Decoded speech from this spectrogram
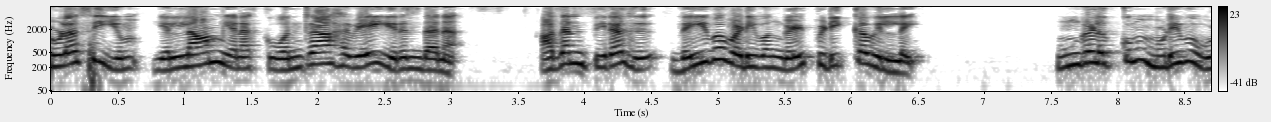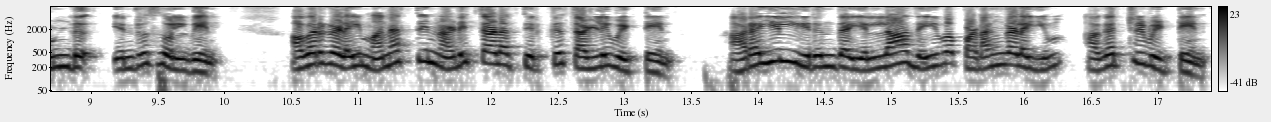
துளசியும் எல்லாம் எனக்கு ஒன்றாகவே இருந்தன. அதன் பிறகு தெய்வ வடிவங்கள் பிடிக்கவில்லை. உங்களுக்கும் முடிவு உண்டு என்று சொல்வேன். அவர்களை மனத்தின் அடித்தளத்திற்கு தள்ளிவிட்டேன். அறையில் இருந்த எல்லா தெய்வ படங்களையும் அகற்றிவிட்டேன்.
